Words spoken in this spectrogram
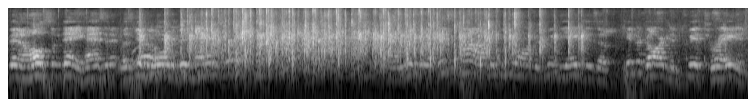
been an awesome day, hasn't it? Let's give the Lord a big hand. At this time, if you are between the ages of kindergarten and fifth grade and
